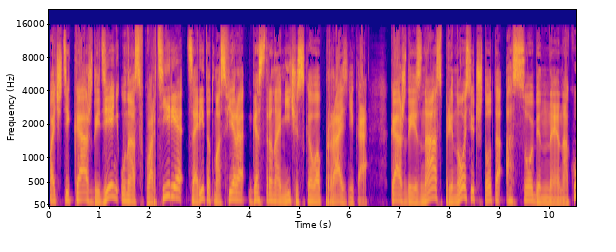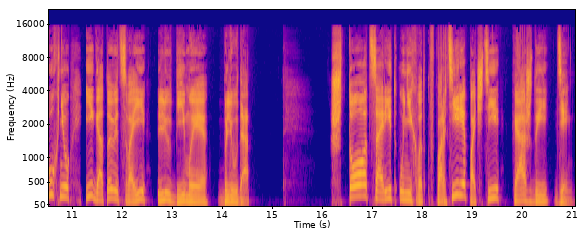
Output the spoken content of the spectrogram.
Почти каждый день у нас в квартире царит атмосфера гастрономического праздника — Каждый из нас приносит что-то особенное на кухню и готовит свои любимые блюда. Что царит у них вот в квартире почти каждый день?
